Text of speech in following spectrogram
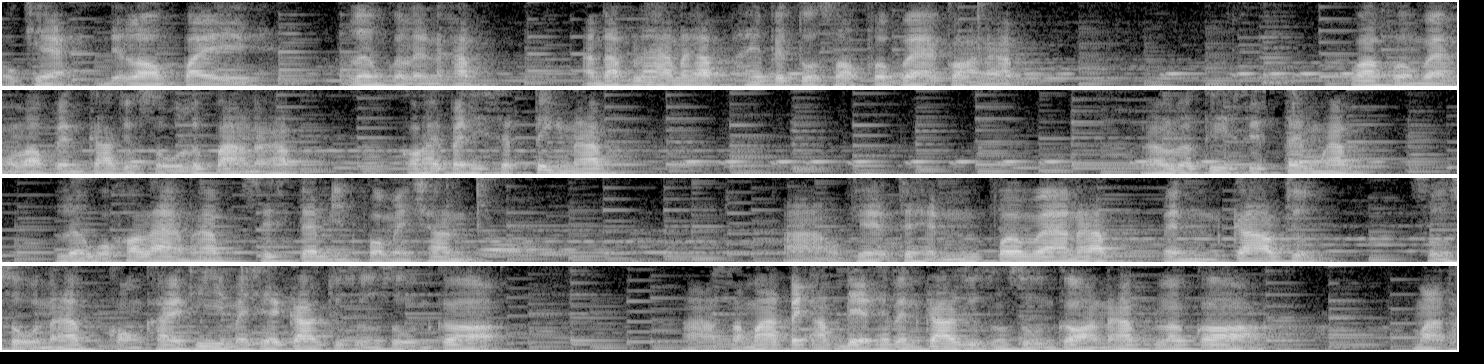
โอเค เดี๋ยวเราไปเริ่มกันเลยนะครับ อันดับแรกนะครับ ให้ไปตรวจสอบเฟิร์มแวร์ก่อนนะครับ ว่าเฟิร์มแวร์ของเราเป็น 9.0 หรือเปล่านะครับ ก็ให้ไปที่ Setting นะครับ แล้วเลือกที่ System ครับ เลือกหัวข้อแรกนะครับ System Information อ่าโอเค จะเห็นเฟิร์มแวร์นะครับ เป็น 9.00 นะครับ ของใครที่ไม่ใช่ 9.00 ก็อ่าสามารถไปอัปเดตให้เป็น 9.00 ก่อนนะครับ แล้วก็มาท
